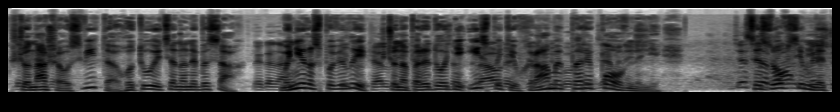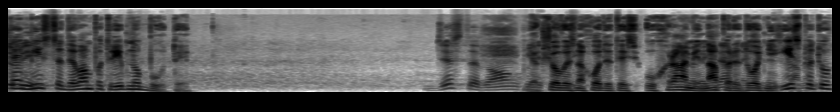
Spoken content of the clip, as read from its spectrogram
що наша освіта готується на небесах. Мені розповіли, що напередодні іспитів храми переповнені. Це зовсім не те місце, де вам потрібно бути. Якщо ви знаходитесь у храмі напередодні іспиту,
